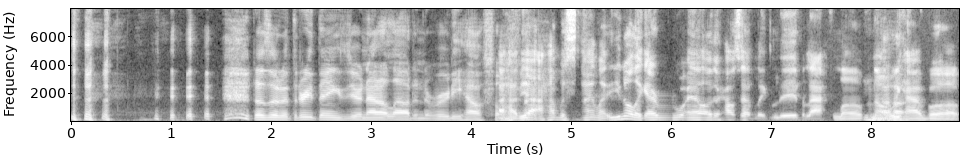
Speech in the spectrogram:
Those are the three things you're not allowed in the Rudy household. I have yeah, I have a sign like you know, like everyone other house have like live, laugh, love. No, we Uh-huh. have uh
